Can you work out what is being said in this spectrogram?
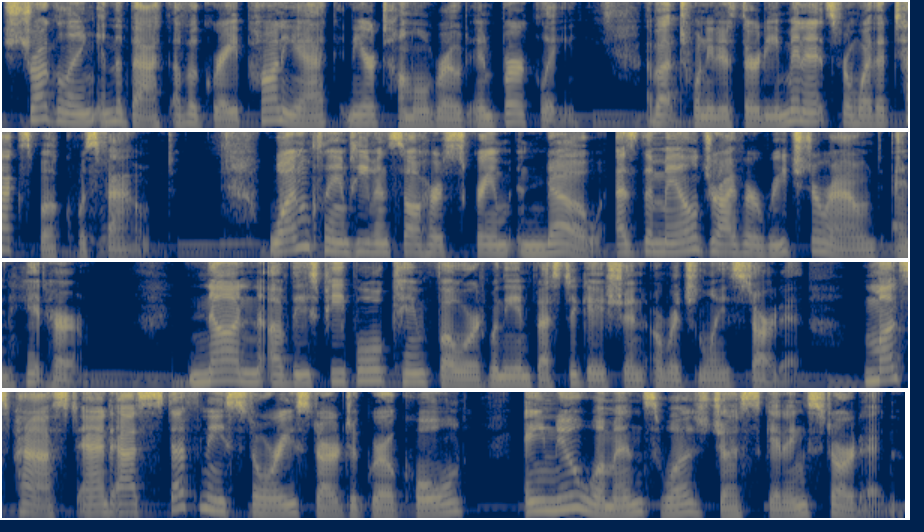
struggling in the back of a gray Pontiac near Tunnel Road in Berkeley, about 20 to 30 minutes from where the textbook was found. One claimed he even saw her scream no as the male driver reached around and hit her. None of these people came forward when the investigation originally started. Months passed, and as Stephanie's story started to grow cold, a new woman's was just getting started.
